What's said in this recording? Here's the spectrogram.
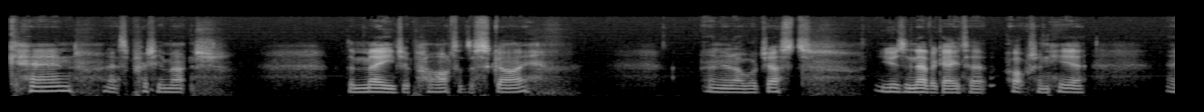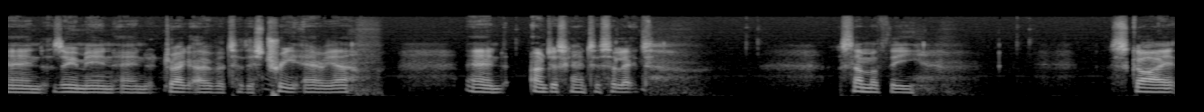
can. That's pretty much the major part of the sky and then I will just use the navigator option here and zoom in and drag over to this tree area and I'm just going to select some of the sky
